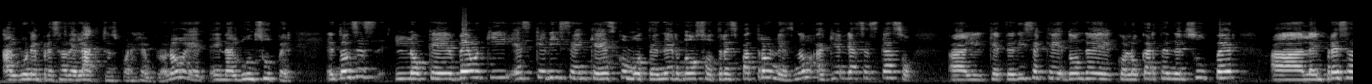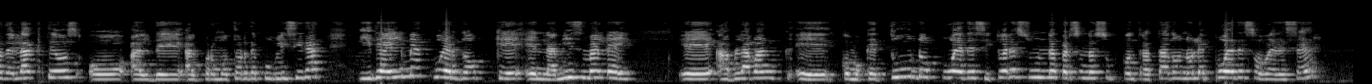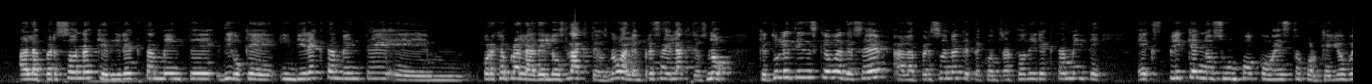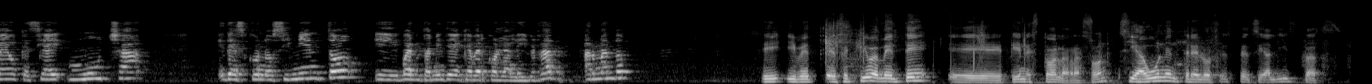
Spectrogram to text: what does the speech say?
alguna empresa de lácteos, por ejemplo, ¿no? En, algún súper. Entonces, lo que veo aquí es que dicen que es como tener dos o tres patrones, ¿no? ¿A quién le haces caso? Al que te dice que dónde colocarte en el súper, a la empresa de lácteos o al, de, al promotor de publicidad. Y de ahí me acuerdo que en la misma ley eh, hablaban eh, como que tú no puedes, si tú eres una persona subcontratado, no le puedes obedecer a la persona que directamente, digo que indirectamente, em, por ejemplo, a la de los lácteos, ¿no? A la empresa de lácteos, no, que tú le tienes que obedecer a la persona que te contrató directamente. Explíquenos un poco esto porque yo veo que sí hay mucha desconocimiento y bueno, también tiene que ver con la ley, ¿verdad, Armando? Sí, y efectivamente eh, tienes toda la razón. Si aún entre los especialistas,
